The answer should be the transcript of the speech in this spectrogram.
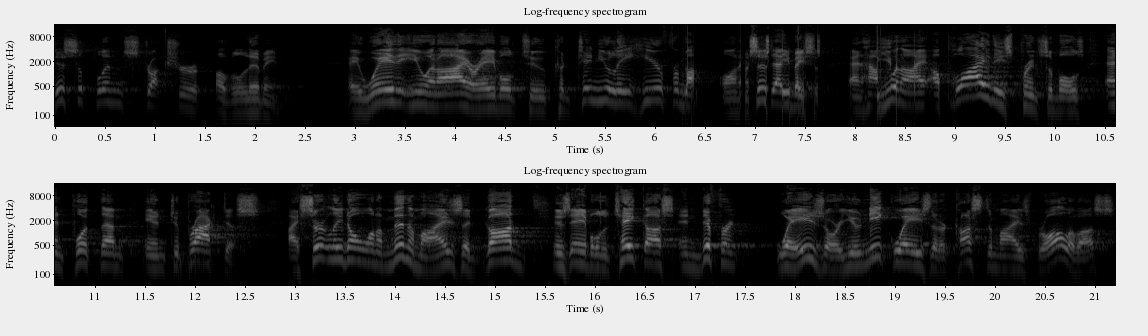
disciplined structure of living, a way that you and I are able to continually hear from God on a steady basis, and how you and I apply these principles and put them into practice. I certainly don't want to minimize that God is able to take us in different ways or unique ways that are customized for all of us,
